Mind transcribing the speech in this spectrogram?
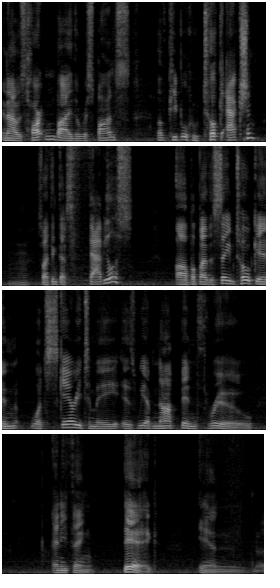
And I was heartened by the response of people who took action. So I think that's fabulous. Uh, but by the same token, what's scary to me is we have not been through anything big in uh,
